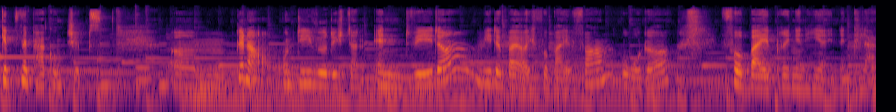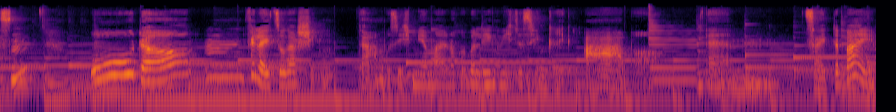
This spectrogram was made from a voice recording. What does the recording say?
gibt es eine Packung Chips. Ähm, genau, und die würde ich dann entweder wieder bei euch vorbeifahren oder vorbeibringen hier in den Klassen oder mh, vielleicht sogar schicken. Da muss ich mir mal noch überlegen, wie ich das hinkriege. Aber ähm, seid dabei.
